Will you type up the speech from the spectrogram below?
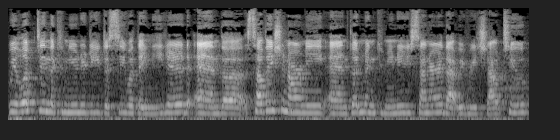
we looked in the community to see what they needed, and the Salvation Army and Goodman Community Center that we reached out to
